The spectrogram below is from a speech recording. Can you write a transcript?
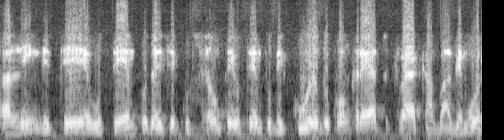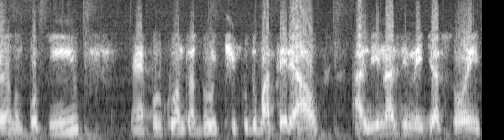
além de ter o tempo da execução, tem o tempo de cura do concreto, que vai acabar demorando um pouquinho, né, por conta do tipo do material. Ali nas imediações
